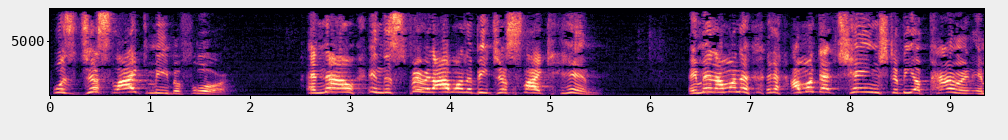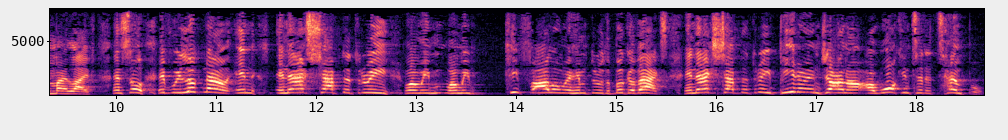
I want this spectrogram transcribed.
was just like me before. And now in the spirit, I want to be just like him. Amen. I want to, I want that change to be apparent in my life. And so if we look now in, in Acts chapter 3, when we, when we keep following him through the book of Acts, in Acts chapter 3, Peter and John are, are walking to the temple.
